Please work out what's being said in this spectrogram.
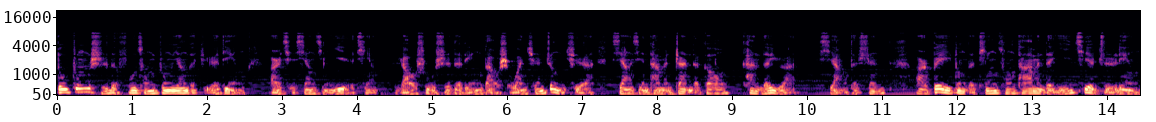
都忠实的服从中央的决定，而且相信叶挺、饶漱石的领导是完全正确，相信他们站得高、看得远、想得深，而被动的听从他们的一切指令，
